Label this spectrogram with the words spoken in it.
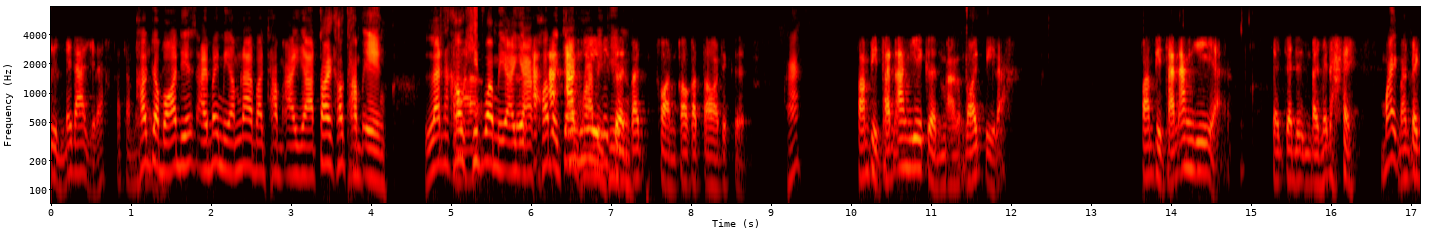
อื่นไม่ได้อยู่แล้วเขาทำไม่ได้ เขาจะบอกดีเอสไอไม่มีอำนาจมาทำอาญาต้อยเขาทำเอง และถ้าเขาคิดว่ามีอาญาเขาไปแจ้งความอีกนี่ทีเกิหดนึงมาก่อนกกตจะเกิด ฮะความผิดฐานอ้างยี่เกิดมาร้อยปีละความผิดฐานอ้างยี่อะ จะจะดึงไปไม่ได้ ไม่มันเป็น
